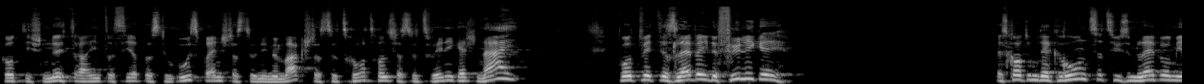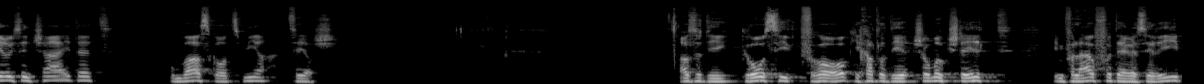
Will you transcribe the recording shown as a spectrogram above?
Gott ist nicht daran interessiert, dass du ausbrennst, dass du nicht mehr magst, dass du zu kurz kommst, dass du zu wenig hast. Nein! Gott wird dir das Leben in der Fülle geben. Es geht um den Grundsatz in unserem Leben, wo wir uns entscheiden, um was geht es mir zuerst. Also die große Frage, ich hatte dir schon mal gestellt im Verlauf von dieser Serie,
